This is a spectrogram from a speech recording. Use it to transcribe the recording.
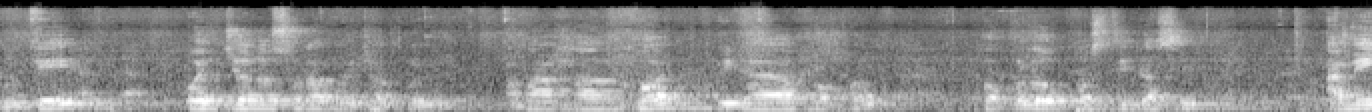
গোটেই পৰ্যালোচনা বৈঠক কৰিলোঁ। আমাৰ সাংসদ, বিধায়কসকল, সকলো উপস্থিত আছিল। আমি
